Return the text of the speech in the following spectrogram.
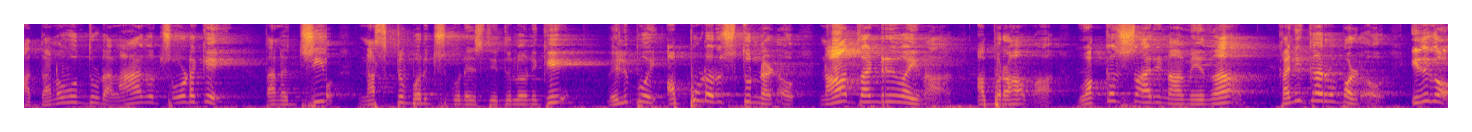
ఆ ధనవంతుడు అలాగ చూడకే తన జీవం నష్టపరుచుకునే స్థితిలోనికి వెళ్ళిపోయి అప్పుడు అరుస్తున్నాడు నా తండ్రి అయిన అబ్రహమ ఒక్కసారి నా మీద కనికరపడు. ఇదిగో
